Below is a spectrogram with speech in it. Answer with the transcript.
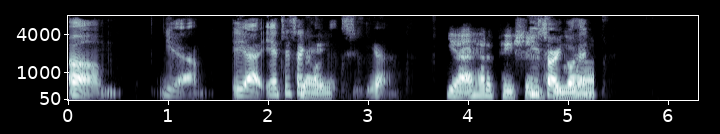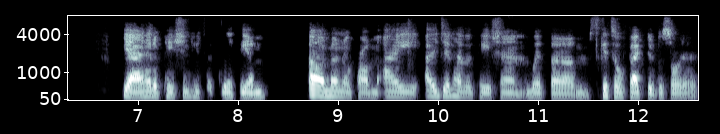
um, yeah, yeah, antipsychotics, right. yeah, yeah. I had a patient. You sorry, who, go ahead. Uh, yeah, I had a patient who took lithium. Oh no, no problem. I I did have a patient with um schizoaffective disorder.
